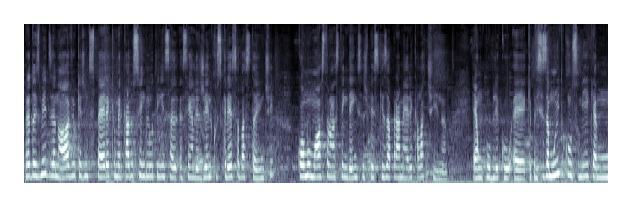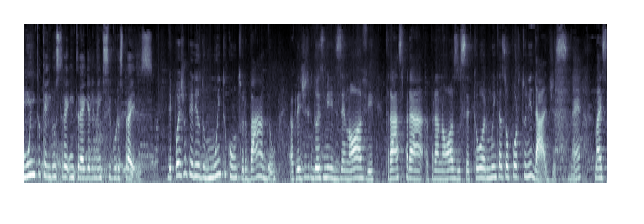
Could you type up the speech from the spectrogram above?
Para 2019, o que a gente espera é que o mercado sem glúten e sem alergênicos cresça bastante, como mostram as tendências de pesquisa para a América Latina é um público é, que precisa muito consumir, que é muito que a indústria entregue alimentos seguros para eles. Depois de um período muito conturbado, eu acredito que 2019 traz para nós do setor muitas oportunidades, né? mas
